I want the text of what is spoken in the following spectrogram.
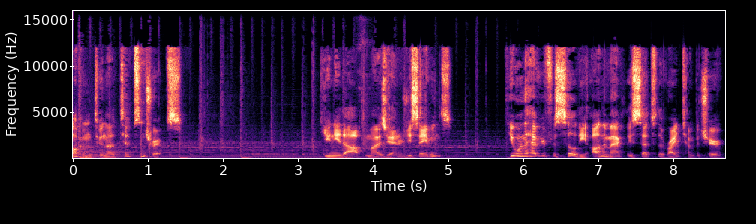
Welcome to another Tips and Tricks. Do you need to optimize your energy savings? Do you want to have your facility automatically set to the right temperature,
